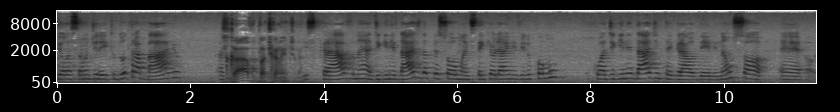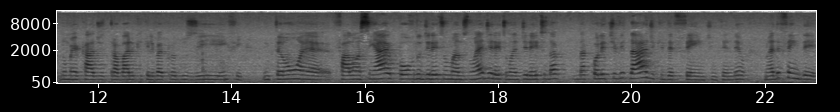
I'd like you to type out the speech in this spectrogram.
violação ao direito do trabalho, a- Escravo, praticamente, né? escravo, né? A dignidade da pessoa humana. Você tem que olhar o indivíduo como com a dignidade integral dele, não só é, no mercado de trabalho o que, que ele vai produzir, enfim. Então, é, falam assim, ah, o povo dos direitos humanos. Não é direitos humanos, é direitos da, da coletividade que defende, entendeu? Não é defender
